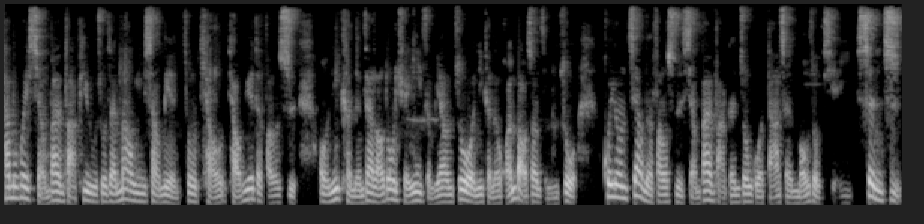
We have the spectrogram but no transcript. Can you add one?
他们会想办法，譬如说在贸易上面，用条条约的方式，哦，你可能在劳动权益怎么样做，你可能环保上怎么做，会用这样的方式想办法跟中国达成某种协议，甚至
